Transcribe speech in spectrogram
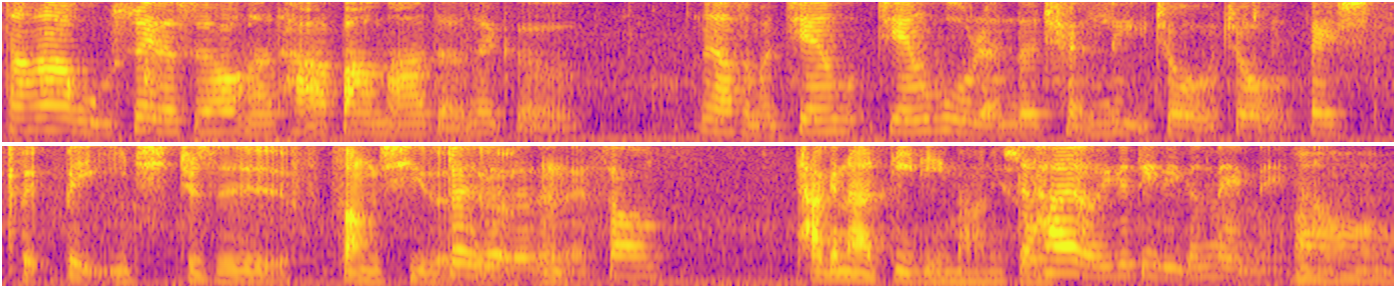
当他五岁的时候呢，他爸妈的那个那叫什么监监护人的权利就就被被被遗弃，就是放弃了、这个。对对对对对。嗯、so 他跟他的弟弟嘛？你说对，他有一个弟弟跟妹妹这样子。哦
